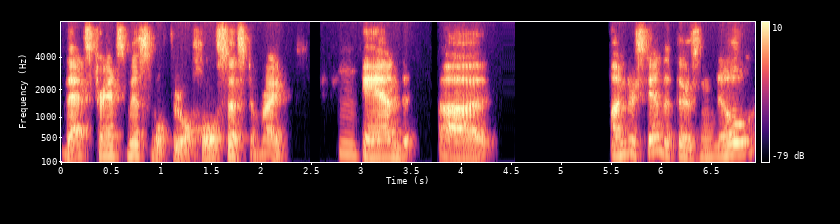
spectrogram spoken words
That's transmissible through a whole system, right? Hmm. And uh, understand that there's no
